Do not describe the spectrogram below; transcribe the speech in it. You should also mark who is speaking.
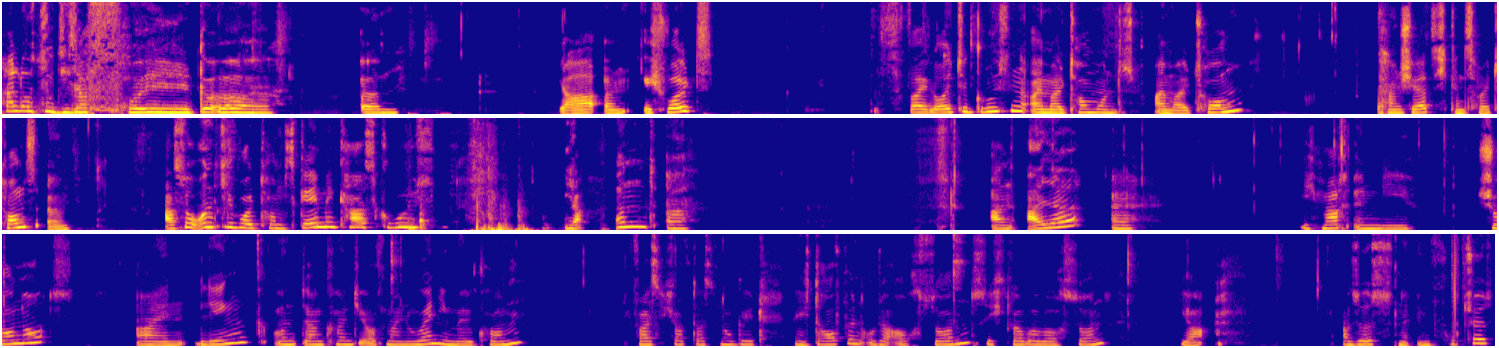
Speaker 1: Hallo zu dieser Folge. Ähm, ja, ähm, ich wollte zwei Leute grüßen. Einmal Tom und einmal Tom. Kein Scherz, ich kenne zwei Toms. Ähm, achso, und ich wollte Toms Gaming Cast grüßen. Ja, und äh, an alle. Äh, ich mache in die Show Notes ein Link und dann könnt ihr auf meine Rany-Mail kommen. Ich weiß nicht, ob das nur geht, wenn ich drauf bin oder auch sonst. Ich glaube aber auch sonst. Ja. Also ist es eine Info. Tschüss.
